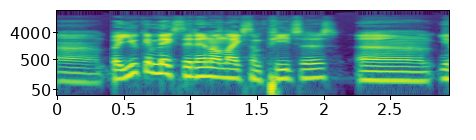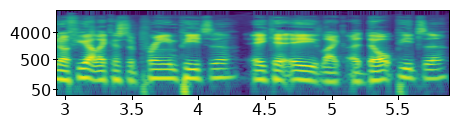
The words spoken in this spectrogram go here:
um, but you can mix it in on like some pizzas. Um, you know, if you got like a supreme pizza, aka like adult pizza,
